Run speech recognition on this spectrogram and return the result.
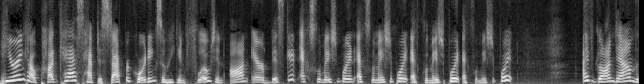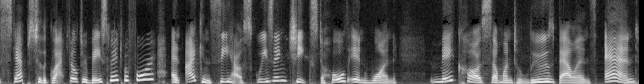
Hearing how podcasts have to stop recording so he can float an on-air biscuit! Exclamation point! Exclamation point! Exclamation point! Exclamation point! I've gone down the steps to the Glatfilter basement before, and I can see how squeezing cheeks to hold in one may cause someone to lose balance. And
